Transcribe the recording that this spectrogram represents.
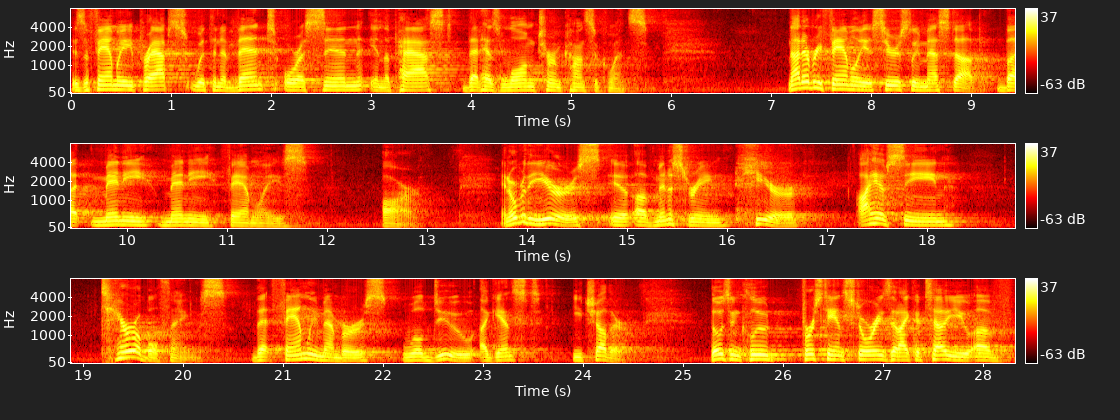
is a family perhaps with an event or a sin in the past that has long term consequence. Not every family is seriously messed up, but many, many families are. And over the years of ministering here, I have seen terrible things that family members will do against each other. Those include firsthand stories that I could tell you of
